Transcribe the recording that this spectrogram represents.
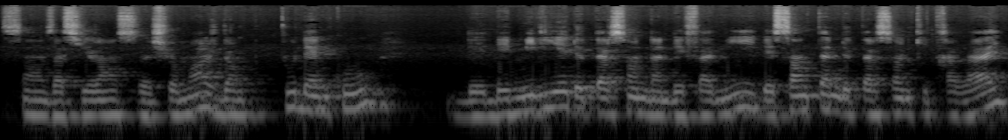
sans assurance chômage. Donc, tout d'un coup, des, milliers de personnes dans des familles, des centaines de personnes qui travaillent,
